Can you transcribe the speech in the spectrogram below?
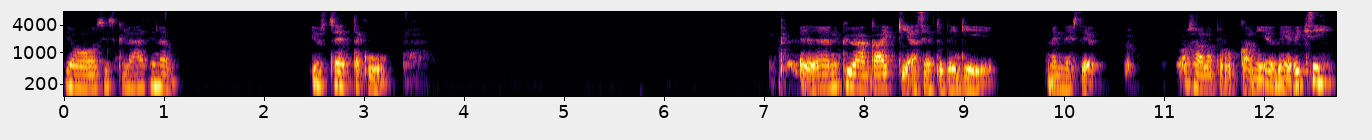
Joo, siis kyllähän siinä just se, että kun ää, nykyään kaikki asiat jotenkin menee sitten osalla porukkaa niin överiksi,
